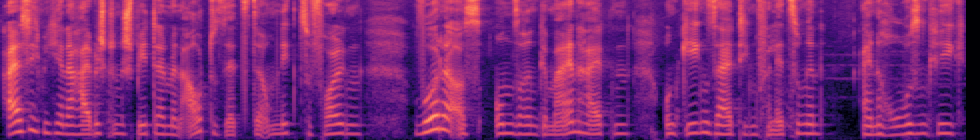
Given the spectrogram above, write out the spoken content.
Als ich mich eine halbe Stunde später in mein Auto setzte, um Nick zu folgen, wurde aus unseren Gemeinheiten und gegenseitigen Verletzungen ein Rosenkrieg,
